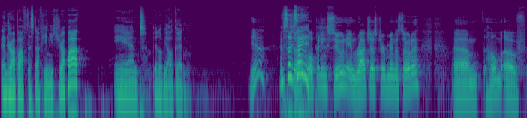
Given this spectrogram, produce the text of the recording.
and drop off the stuff you need to drop off, and it'll be all good. Yeah. I'm so excited. opening soon in Rochester, Minnesota, um, home of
